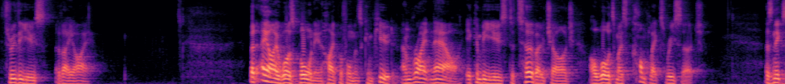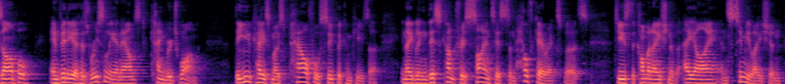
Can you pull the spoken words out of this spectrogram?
through the use of AI. But AI was born in high performance compute, and right now it can be used to turbocharge our world's most complex research. As an example, NVIDIA has recently announced Cambridge One, the UK's most powerful supercomputer, enabling this country's scientists and healthcare experts to use the combination of AI and simulation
